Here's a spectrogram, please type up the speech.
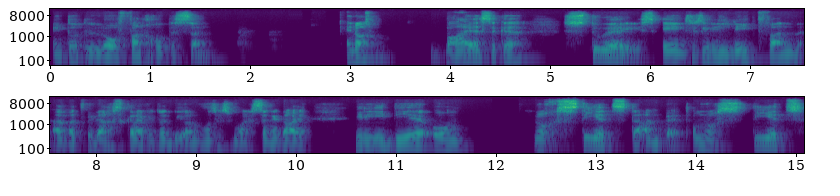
en tot lof van God te sing en daar's baie sulke stories en soos hierdie lied van uh, wat Frida geskryf het wat Dion ons so mooi gesing het daai hierdie idee om nog steeds te aanbid om nog steeds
